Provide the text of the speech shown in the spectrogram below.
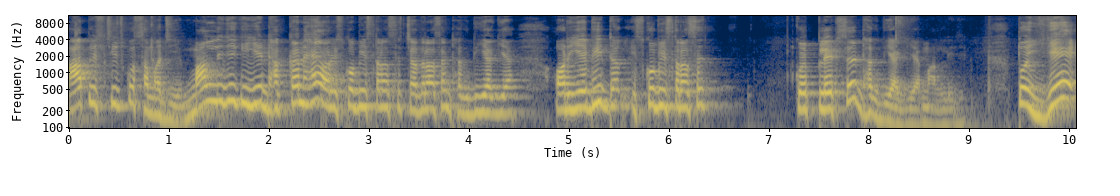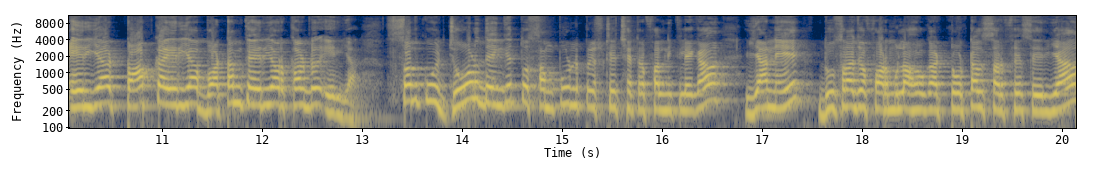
आप इस चीज़ को समझिए। मान लीजिए कि ये ढक्कन है और इसको भी इस तरह से चदरा से ढक दिया गया। और ये भी ढक, इसको भी इस तरह से कोई प्लेट से ढक दिया गया, मान लीजिए। तो ये एरिया टॉप का एरिया बॉटम का एरिया और कर्व एरिया सबको जोड़ देंगे तो संपूर्ण पृष्ठीय क्षेत्रफल निकलेगा। यानी दूसरा जो फॉर्मूला होगा total surface area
